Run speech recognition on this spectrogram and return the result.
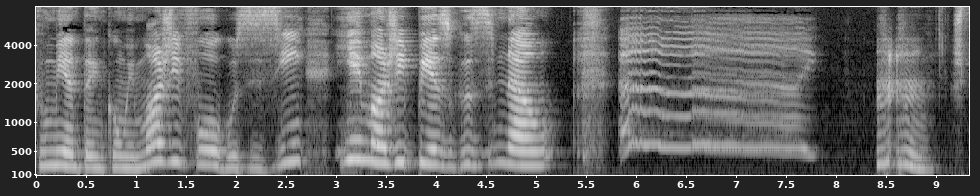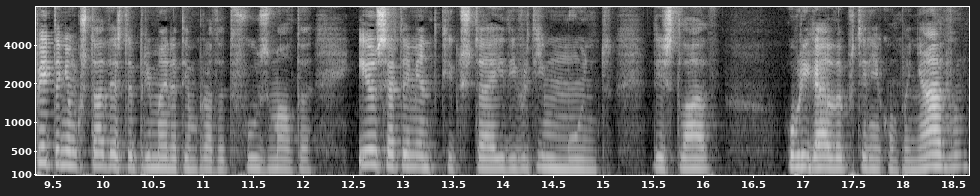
Comentem com emoji fogo se sim e emoji pêssego se não. Espero que tenham gostado desta primeira temporada de Fuso, malta. Eu certamente que gostei, diverti-me muito deste lado. Obrigada por terem acompanhado.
